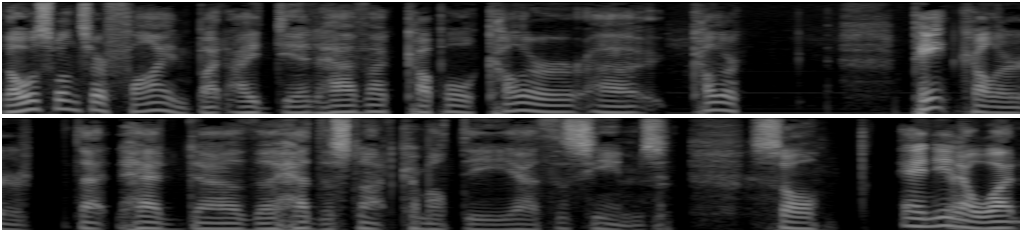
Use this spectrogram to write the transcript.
Those ones are fine, but I did have a couple color, uh, color, paint color that had uh, the had the snot come out the uh, the seams. So, and you Yeah. know what?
